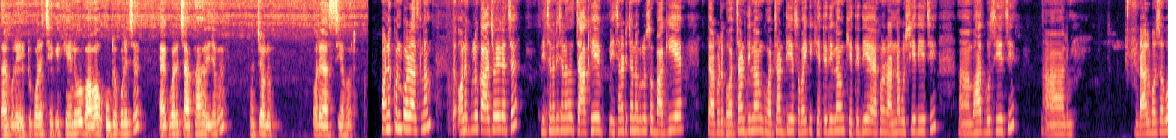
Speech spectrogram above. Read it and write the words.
তারপরে একটু পরে ছেঁকে খেয়ে নেব। বাবা উঠে পড়েছে, একবারে চা খাওয়া হয়ে যাবে। চলো। পরে আসছি আবার। অনেকক্ষণ পরে আসলাম, তো অনেকগুলো কাজ হয়ে গেছে। বিছানা টিছানা সব চা খেয়ে, বিছানা টিছানাগুলো সব বাগিয়ে, তারপরে ঘর ঝাঁট দিলাম, ঘর ঝাঁট দিয়ে সবাইকে খেতে দিলাম, খেতে দিয়ে এখন রান্না বসিয়ে দিয়েছি ভাত বসিয়েছি, আর ডাল বসাবো,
